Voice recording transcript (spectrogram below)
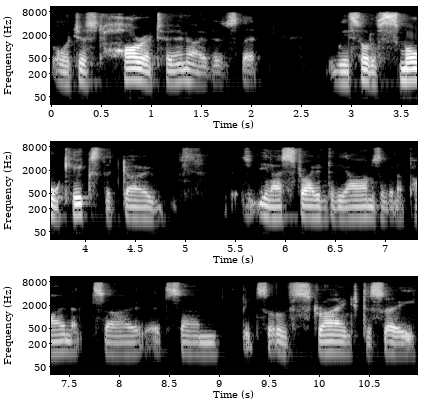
or just horror turnovers that with sort of small kicks that go, you know, straight into the arms of an opponent. So it's um, bit sort of strange to see.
